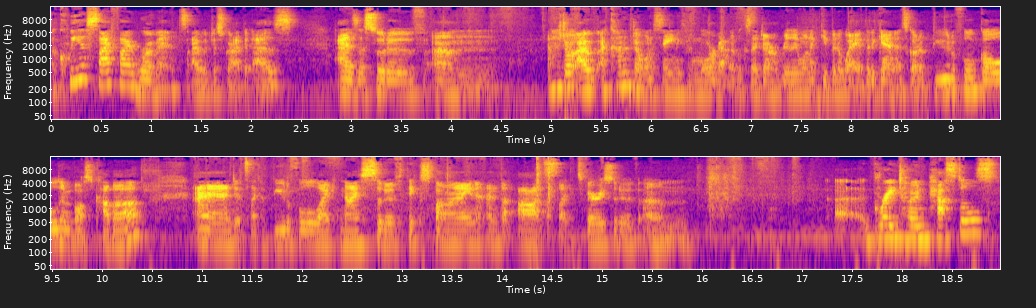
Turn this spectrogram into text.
a queer sci-fi romance. I would describe it as as a sort of. Um, I don't. I, I kind of don't want to say anything more about it because I don't really want to give it away. But again, it's got a beautiful gold embossed cover, and it's like a beautiful, like nice sort of thick spine, and the art's like it's very sort of um, uh, grey tone pastels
